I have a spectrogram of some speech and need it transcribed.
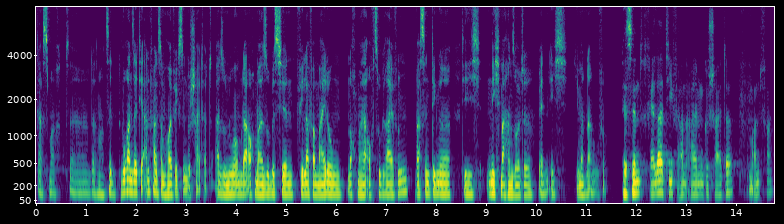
Das macht, äh, das macht Sinn. Woran seid ihr anfangs am häufigsten gescheitert? Also nur um da auch mal so ein bisschen Fehlervermeidung nochmal aufzugreifen. Was sind Dinge, die ich nicht machen sollte, wenn ich jemanden anrufe? Wir sind relativ an allem gescheitert am Anfang.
